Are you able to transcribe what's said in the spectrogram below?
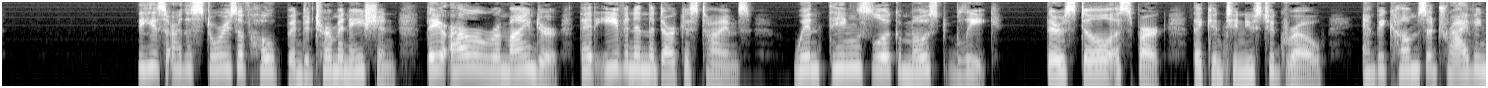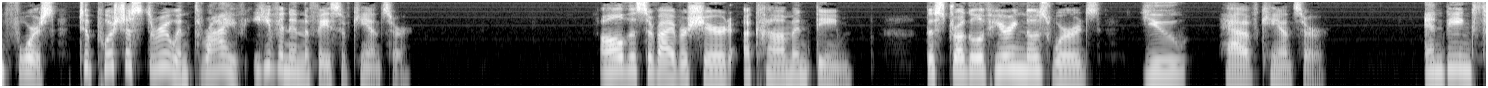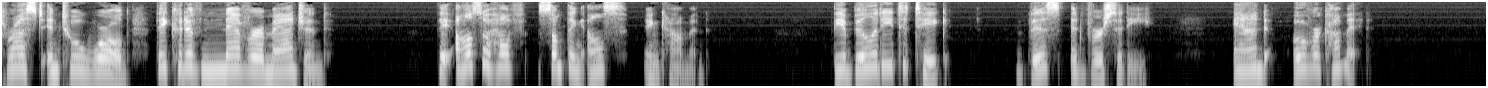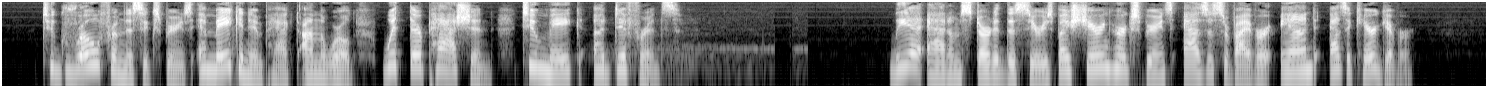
These are the stories of hope and determination. They are a reminder that even in the darkest times, when things look most bleak, there's still a spark that continues to grow and becomes a driving force to push us through and thrive even in the face of cancer. All the survivors shared a common theme the struggle of hearing those words, You have cancer, and being thrust into a world they could have never imagined. They also have something else in common the ability to take this adversity and overcome it to grow from this experience and make an impact on the world with their passion to make a difference. Leah Adams started this series by sharing her experience as a survivor and as a caregiver.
